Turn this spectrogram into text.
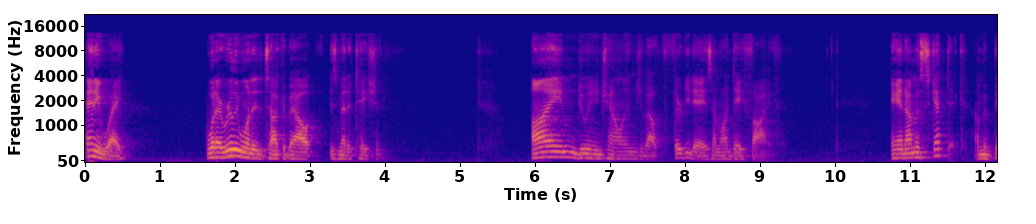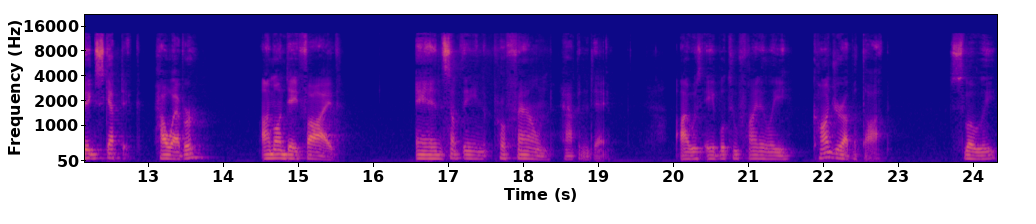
Anyway, what I really wanted to talk about is meditation. I'm doing a challenge about 30 days. I'm on day five. And I'm a skeptic. I'm a big skeptic. However, I'm on day five and something profound happened today. I was able to finally conjure up a thought slowly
